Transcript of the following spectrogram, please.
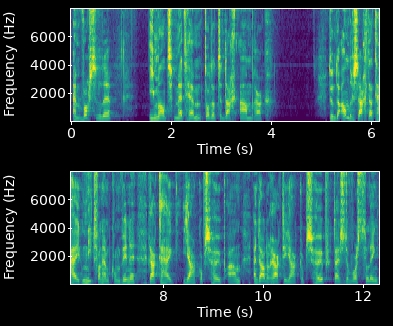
en worstelde iemand met hem totdat de dag aanbrak. Toen de ander zag dat hij het niet van hem kon winnen, raakte hij Jacobs heup aan. En daardoor raakte Jacobs heup tijdens de worsteling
